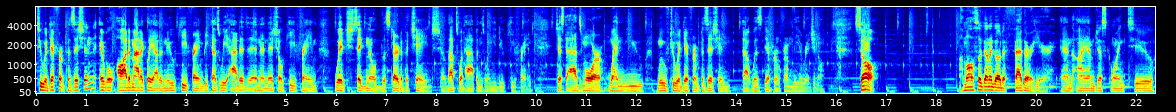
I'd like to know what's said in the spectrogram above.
to a different position, it will automatically add a new keyframe because we added an initial keyframe which signaled the start of a change. So that's what happens when you do keyframes. Just adds more when you move to a different position that was different from the original. So I'm also going to go to feather here and I am just going to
